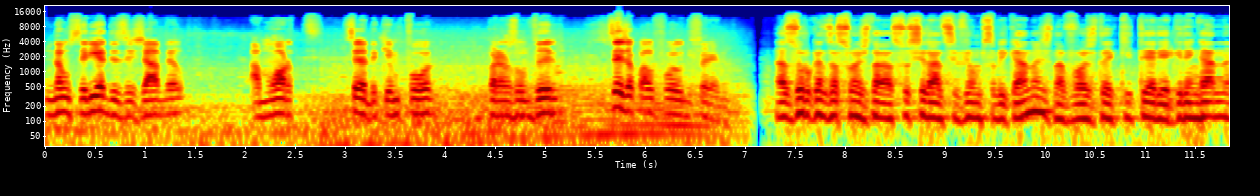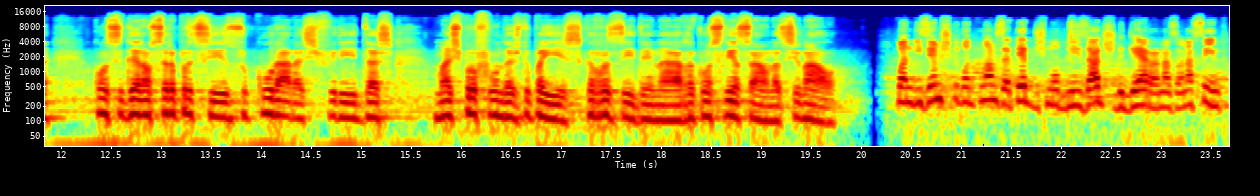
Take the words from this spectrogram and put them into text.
não seria desejável a morte, seja de quem for, para resolver, seja qual for o diferente. As organizações da sociedade civil moçambicanas, na voz da Quitéria Gringana, consideram ser preciso curar as feridas mais profundas do país que residem na reconciliação nacional. Quando dizemos que continuamos a ter desmobilizados de guerra na Zona Centro,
